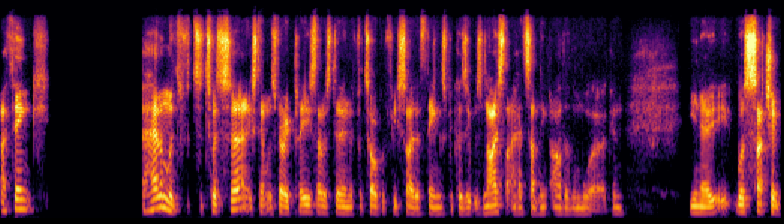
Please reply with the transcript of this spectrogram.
I think Helen was, to, to a certain extent, was very pleased I was doing the photography side of things because it was nice that I had something other than work, and you know, it was such a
